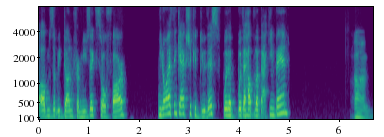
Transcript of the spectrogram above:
albums that we've done for music so far, you know, I think I actually could do this with a with the help of a backing band. Um,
